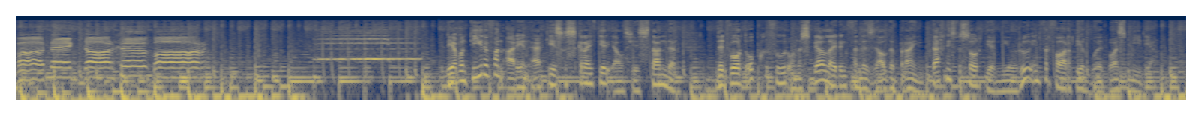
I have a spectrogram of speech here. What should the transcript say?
wat ek daar gewaar? Die avonture van Arrie en Erkie is geskryf deur Elsie Stander. Dit word opgevoer onder spelleiding van Lazelle de Bruin, tegnies versorg deur Neil Roo en vervaar deur Worldwide Media.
